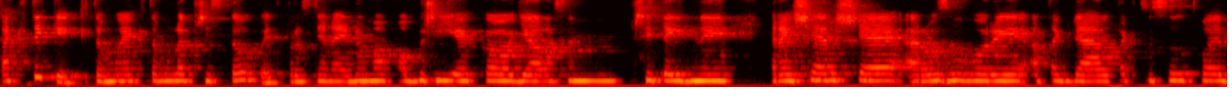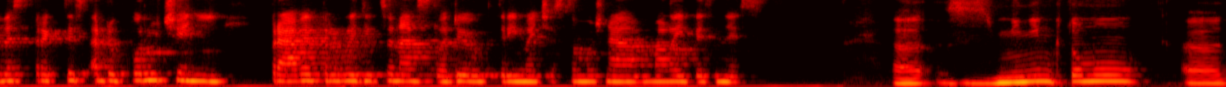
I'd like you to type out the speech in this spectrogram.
taktiky k tomu, jak k tomuhle přistoupit? Prostě najednou mám obří, jako dělala jsem tři týdny rešerše a rozhovory a tak dále, tak co jsou tvoje best practice a doporučení právě pro lidi, co nás sledují, který mají často možná malý biznis? Eh, zmíním k tomu eh,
